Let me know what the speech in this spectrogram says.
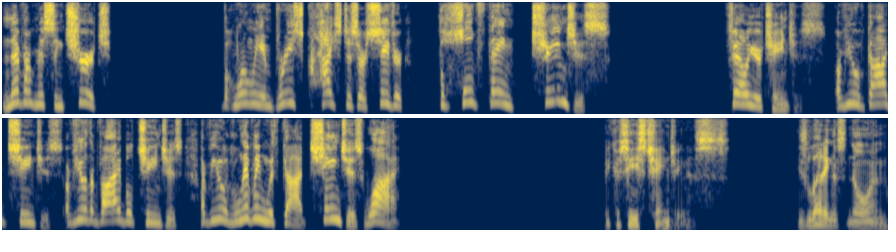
never missing church. But when we embrace Christ as our Savior, the whole thing changes. Failure changes. Our view of God changes. Our view of the Bible changes. Our view of living with God changes. Why? Because He's changing us. He's letting us know Him,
